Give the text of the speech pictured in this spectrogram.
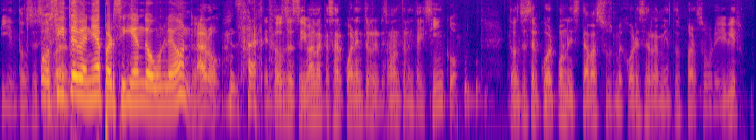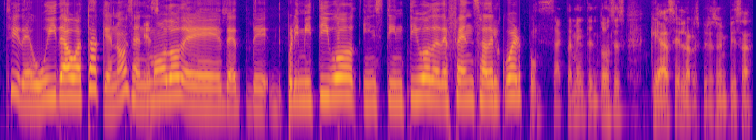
Y entonces... O iba- si te venía persiguiendo un león. Claro. Exacto. Entonces se iban a cazar 40 y regresaban 35. Entonces el cuerpo necesitaba sus mejores herramientas para sobrevivir. Sí, de huida o ataque, ¿no? O sea, en Exacto. modo de, de- de primitivo, instintivo de defensa del cuerpo. Exactamente. Entonces, ¿qué hace? La respiración empieza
